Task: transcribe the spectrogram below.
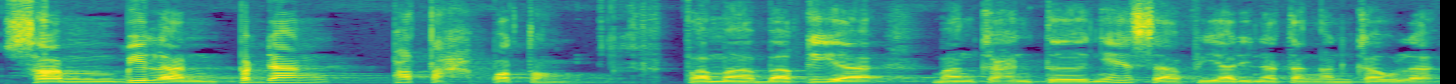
sambilan pedang patah potong. Fama baqiya mangka henteu nyesa fiya dina tangan kaula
